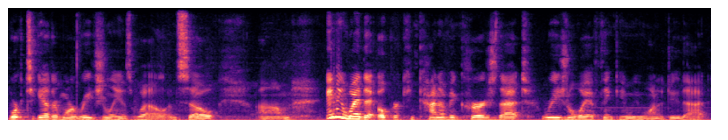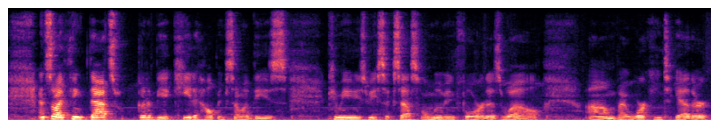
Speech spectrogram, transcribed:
work together more regionally as well. And so, um, any way that OCRA can kind of encourage that regional way of thinking, we want to do that. And so, I think that's going to be a key to helping some of these communities be successful moving forward as well um, by working together.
